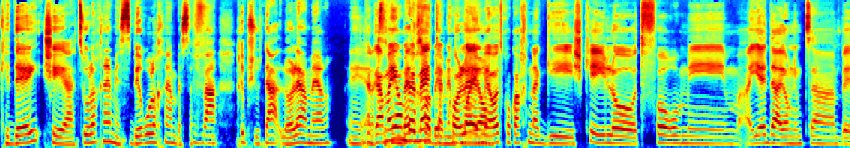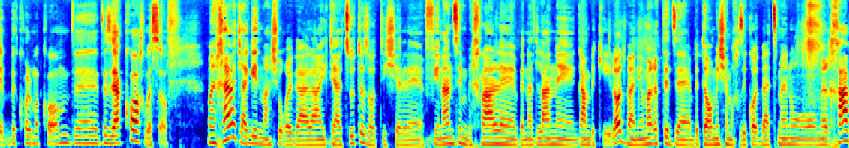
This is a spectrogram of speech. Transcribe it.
כדי שייעצו לכם, יסבירו לכם בשפה הכי פשוטה, לא להמר, וגם הכספים, היום באמת, הכל היום. מאוד כל כך נגיש, קהילות, פורומים, הידע היום נמצא ב- בכל מקום, וזה הכוח בסוף. אבל אני חייבת להגיד משהו רגע על ההתייעצות הזאת של אה, פיננסים בכלל אה, ונדל"ן אה, גם בקהילות, ואני אומרת את זה בתור מי שמחזיקות בעצמנו מרחב,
